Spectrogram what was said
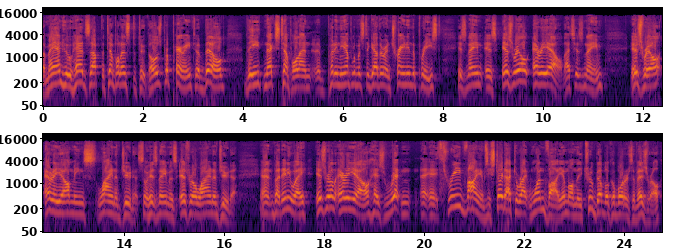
The man who heads up the Temple Institute, those preparing to build the next temple and uh, putting the implements together and training the priest, his name is Israel Ariel. That's his name. Israel Ariel means Lion of Judah. So his name is Israel Lion of Judah. And, but anyway, Israel Ariel has written uh, three volumes. He started out to write one volume on the true biblical borders of Israel.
